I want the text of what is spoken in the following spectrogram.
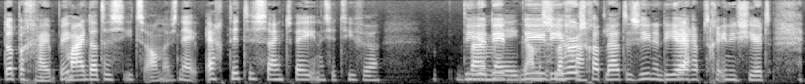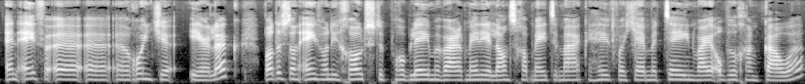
Dat begrijp ik. Maar dat is iets anders. Nee, echt, dit is zijn twee initiatieven die je die, die, gaat laten zien en die jij ja. hebt geïnitieerd. En even uh, uh, een rondje eerlijk. Wat is dan een van die grootste problemen waar het medialandschap mee te maken heeft, wat jij meteen waar je op wil gaan kouwen?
